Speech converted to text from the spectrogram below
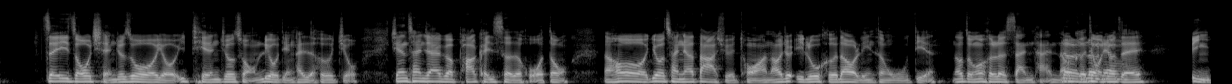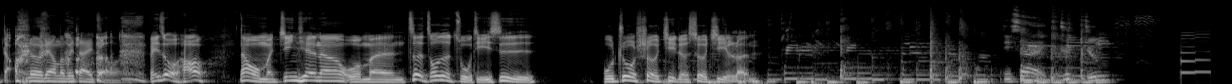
这一周前，就是我有一天就从六点开始喝酒，先参加一个 p a r k e r 的活动，然后又参加大学团，然后就一路喝到凌晨五点，然后总共喝了三坛，然后隔天我就直接病倒。热量都被带走了。没错，好，那我们今天呢，我们这周的主题是不做设计的设计人，Design 啾啾，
